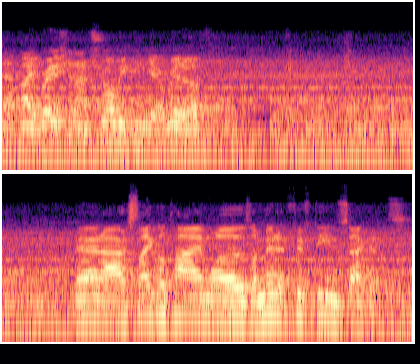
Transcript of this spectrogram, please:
That vibration I'm sure we can get rid of. And our cycle time was a minute 15 seconds.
